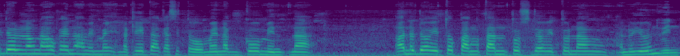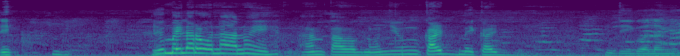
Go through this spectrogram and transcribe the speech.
idol nung nahukay namin. May nakita kasi to, may nag-comment na ano daw ito pang tantos daw ito ng ano yun? Windy. Yung may laro na ano eh, ang tawag noon, yung card, may card. Hindi ko alam yun.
